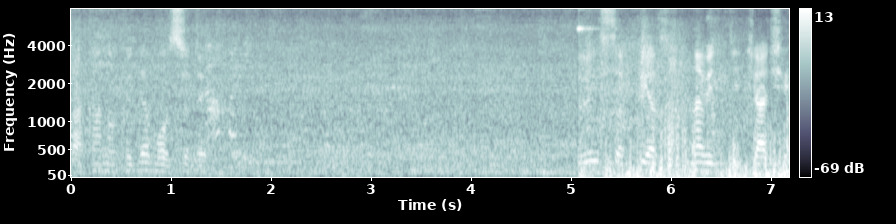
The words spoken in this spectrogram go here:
Так, а ну підемо сюди. Лісопед, навіть дитячий.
